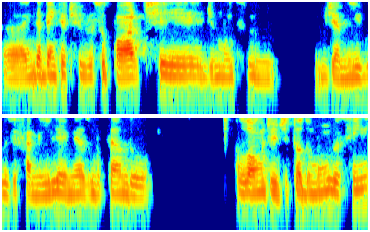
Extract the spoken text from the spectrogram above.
Uh, ainda bem que eu tive o suporte de muitos de amigos e família, e mesmo estando longe de todo mundo, assim,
